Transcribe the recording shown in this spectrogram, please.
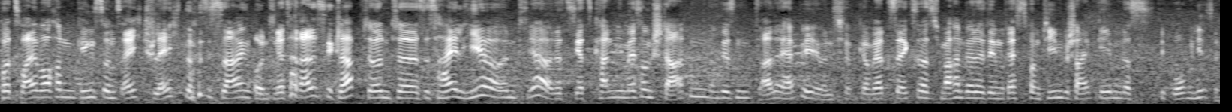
vor zwei Wochen ging es uns echt schlecht, muss ich sagen. Und jetzt hat alles geklappt und äh, es ist heil hier und ja, jetzt, jetzt, kann die Messung starten und wir sind alle happy. Und ich werde das nächste, was ich machen werde, dem Rest vom Team Bescheid geben, dass die Proben hier sind.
